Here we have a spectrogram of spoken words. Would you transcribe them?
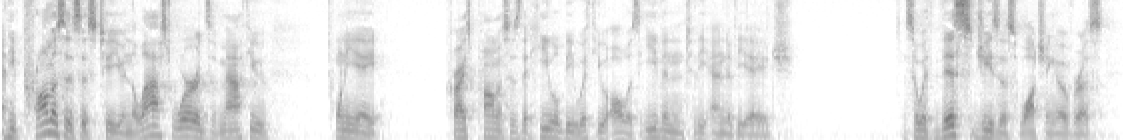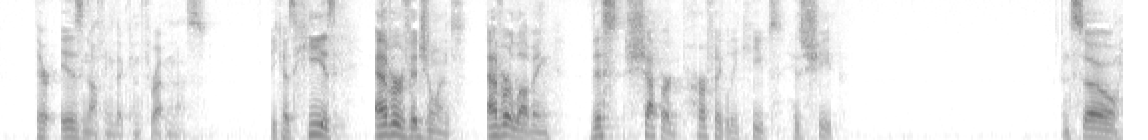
And he promises this to you in the last words of Matthew 28. Christ promises that he will be with you always, even to the end of the age. And so, with this Jesus watching over us, there is nothing that can threaten us because he is ever vigilant, ever loving, this shepherd perfectly keeps his sheep. And so,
